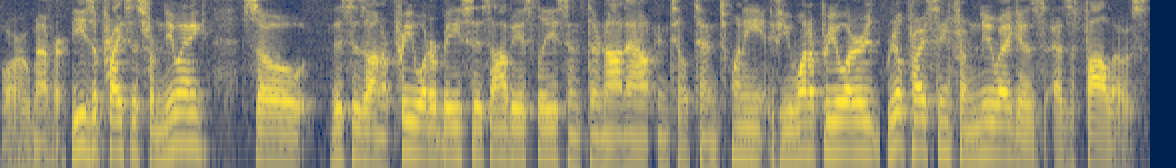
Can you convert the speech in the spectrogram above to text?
or whomever. These are prices from Newegg. So this is on a pre-order basis, obviously, since they're not out until 1020. If you want to pre-order, real pricing from Newegg is as follows.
